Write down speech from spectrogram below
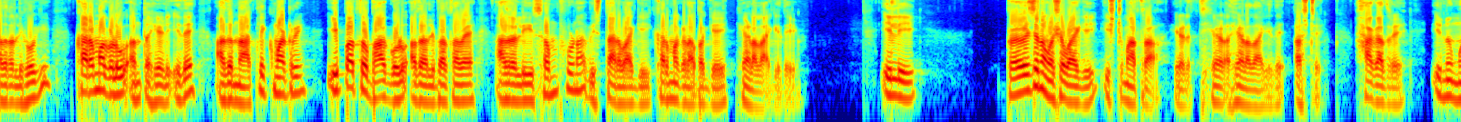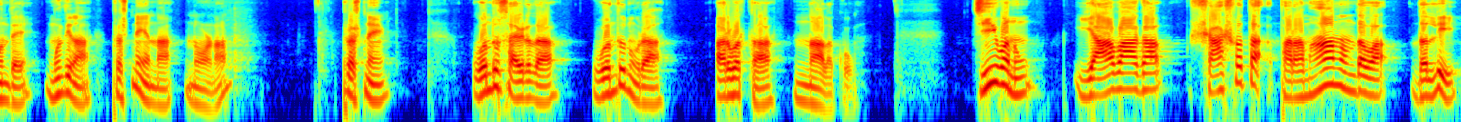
ಅದರಲ್ಲಿ ಹೋಗಿ ಕರ್ಮಗಳು ಅಂತ ಹೇಳಿ ಇದೆ, ಅದನ್ನು ಕ್ಲಿಕ್ ಮಾಡಿರಿ. ಇಪ್ಪತ್ತು ಭಾಗಗಳು ಅದರಲ್ಲಿ ಬರ್ತವೆ, ಅದರಲ್ಲಿ ಸಂಪೂರ್ಣ ವಿಸ್ತಾರವಾಗಿ ಕರ್ಮಗಳ ಬಗ್ಗೆ ಹೇಳಲಾಗಿದೆ. ಇಲ್ಲಿ ಪ್ರಯೋಜನವಶವಾಗಿ ಇಷ್ಟು ಮಾತ್ರ ಹೇಳ ಹೇಳ, ಹೇಳಲಾಗಿದೆ ಅಷ್ಟೇ. ಹಾಗಾದರೆ ಇನ್ನು ಮುಂದೆ, ಮುಂದಿನ ಪ್ರಶ್ನೆಯನ್ನು ನೋಡೋಣ. ಪ್ರಶ್ನೆ ಒಂದು ಸಾವಿರದ ಒಂದು ನೂರ ಅರವತ್ತ ನಾಲ್ಕು. ಜೀವನು ಯಾವಾಗ ಶಾಶ್ವತ ಪರಮಾನಂದವದಲ್ಲಿ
